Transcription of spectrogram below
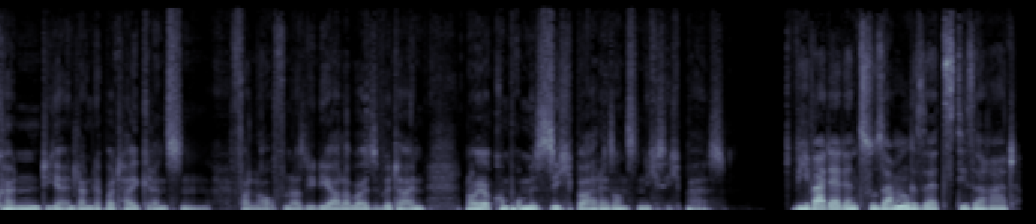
können, die ja entlang der Parteigrenzen verlaufen. Also idealerweise wird da ein neuer Kompromiss sichtbar, der sonst nicht sichtbar ist. Wie war der denn zusammengesetzt, dieser Rat?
